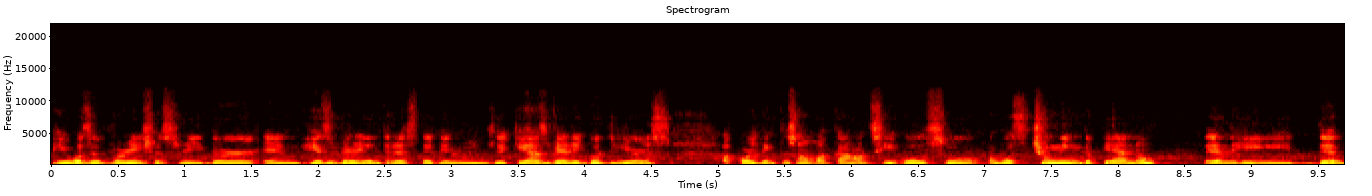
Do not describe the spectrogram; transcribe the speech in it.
He was a voracious reader and he's very interested in music. He has very good ears According to some accounts, he also was tuning the piano and he did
